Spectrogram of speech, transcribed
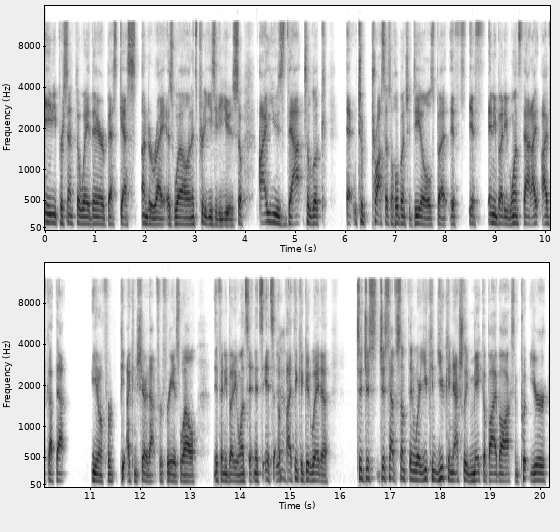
80% the way there best guess underwrite as well and it's pretty easy to use. So i use that to look at, to process a whole bunch of deals but if if anybody wants that I, i've got that you know for i can share that for free as well if anybody wants it. And it's it's yeah. a, I think a good way to to just just have something where you can you can actually make a buy box and put your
